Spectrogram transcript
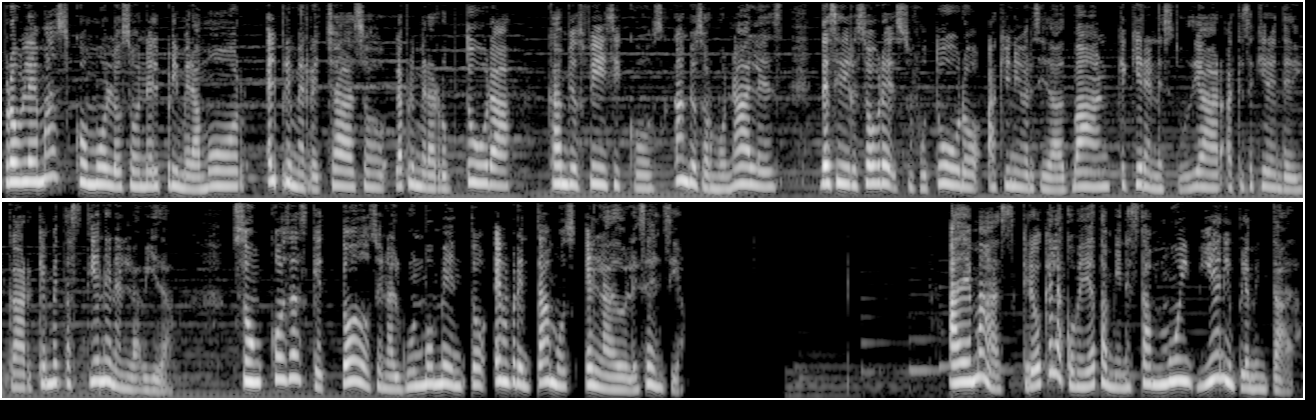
Problemas como lo son el primer amor, el primer rechazo, la primera ruptura, cambios físicos, cambios hormonales, decidir sobre su futuro, a qué universidad van, qué quieren estudiar, a qué se quieren dedicar, qué metas tienen en la vida. Son cosas que todos en algún momento enfrentamos en la adolescencia. Además, creo que la comedia también está muy bien implementada,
